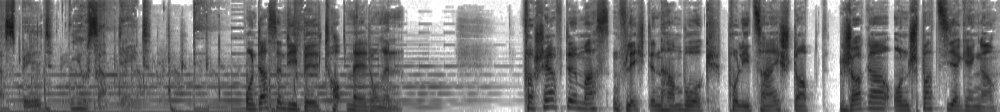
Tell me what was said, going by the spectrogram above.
Das Bild News Update. Und das sind die Bild Topmeldungen. Verschärfte Maskenpflicht in Hamburg. Polizei stoppt Jogger und Spaziergänger.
